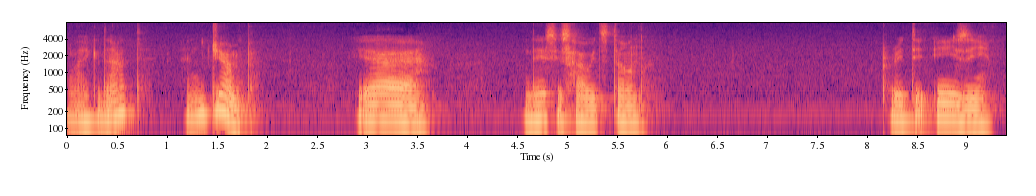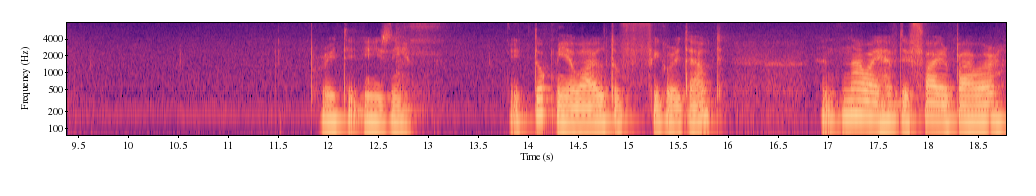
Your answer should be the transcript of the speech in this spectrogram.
Like that and jump. Yeah this is how it's done. Pretty easy. Pretty easy. It took me a while to figure it out and now I have the firepower.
